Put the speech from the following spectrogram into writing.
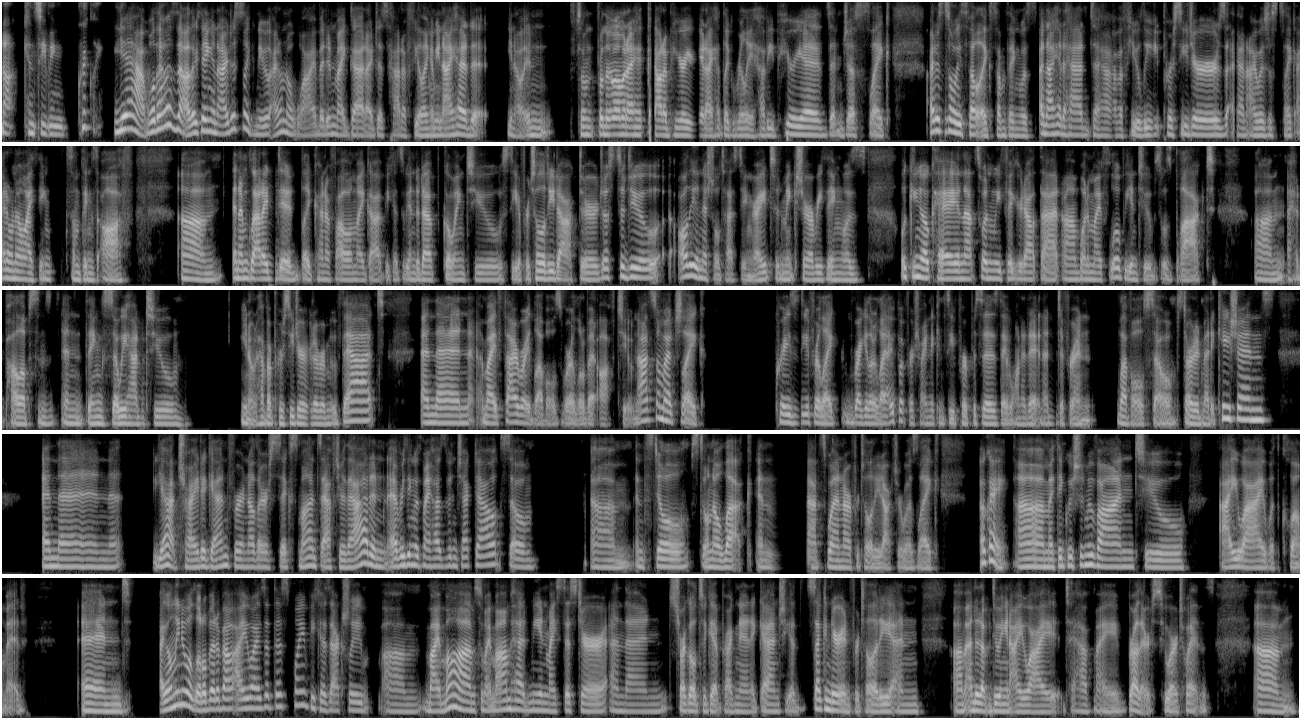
not conceiving quickly. Yeah well that was the other thing and i just like knew i don't know why but in my gut i just had a feeling i mean i had you know in some from the moment i got a period i had like really heavy periods and just like i just always felt like something was and i had had to have a few LEEP procedures and i was just like i don't know i think something's off um, and I'm glad I did like kind of follow my gut because we ended up going to see a fertility doctor just to do all the initial testing, right? To make sure everything was looking okay. And that's when we figured out that um, one of my fallopian tubes was blocked. Um, I had polyps and, and things. So we had to, you know, have a procedure to remove that. And then my thyroid levels were a little bit off too. Not so much like crazy for like regular life, but for trying to conceive purposes, they wanted it in a different level. So started medications and then yeah, tried again for another 6 months after that and everything with my husband checked out. So um and still still no luck. And that's when our fertility doctor was like, "Okay, um I think we should move on to IUI with Clomid." And I only knew a little bit about IUIs at this point because actually, um, my mom, so my mom had me and my sister and then struggled to get pregnant again. She had secondary infertility and um, ended up doing an IUI to have my brothers who are twins. Um,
